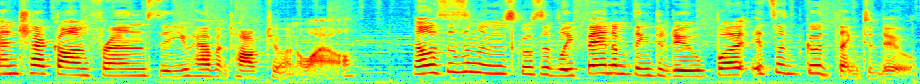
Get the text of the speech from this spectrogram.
and check on friends that you haven't talked to in a while. Now this isn't an exclusively fandom thing to do, but it's a good thing to do.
